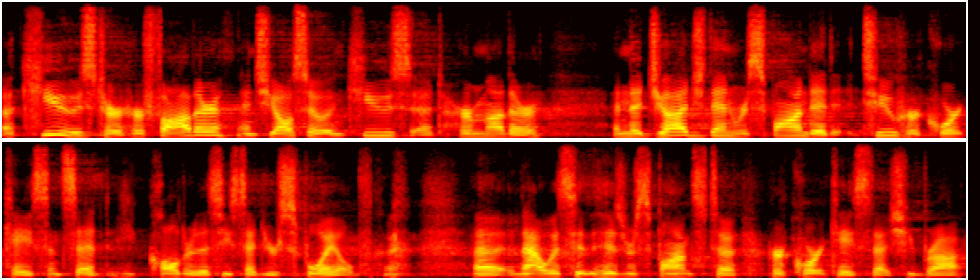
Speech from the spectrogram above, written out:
accused her, her father, and she also accused uh, her mother. And the judge then responded to her court case and said, he called her this, he said, You're spoiled. uh, and that was his, his response to her court case that she brought.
